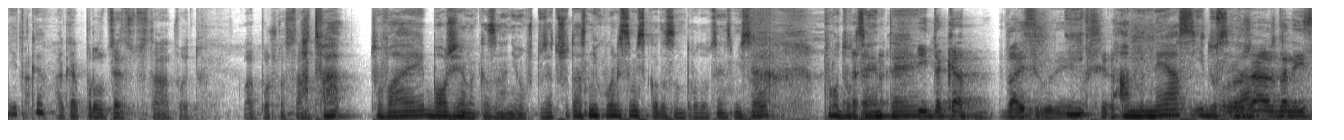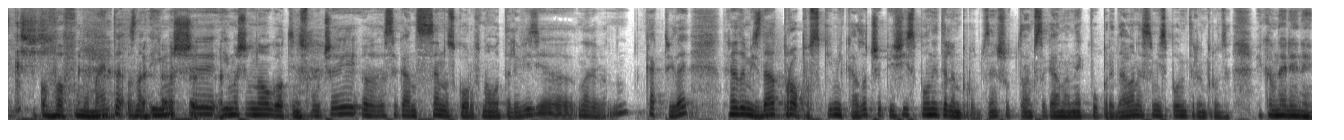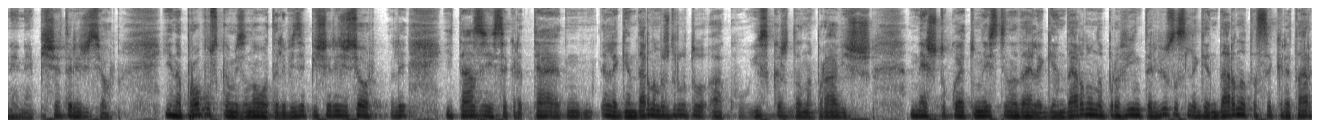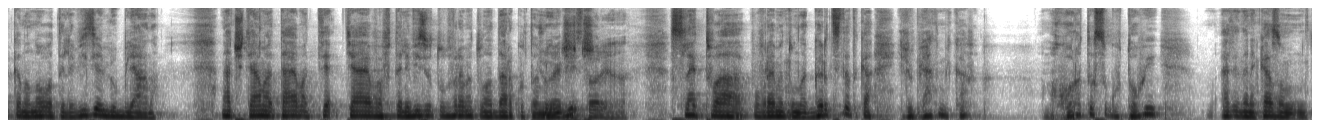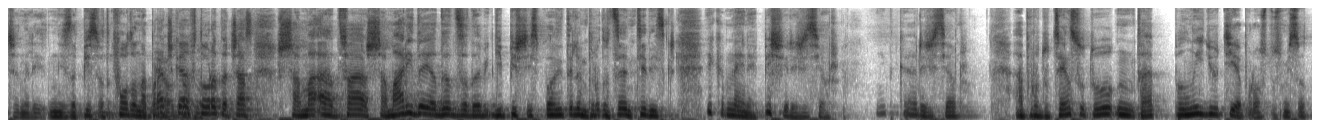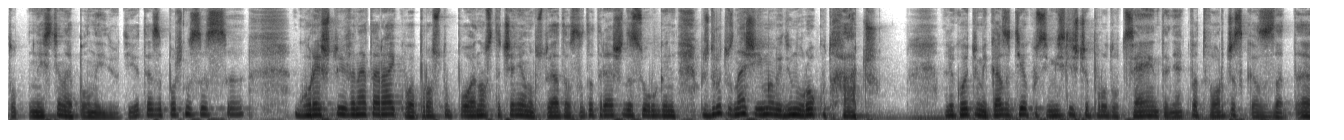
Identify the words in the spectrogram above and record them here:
И така. А, а как продуцентството стана твоето? Кога почна сам? А това, това е Божия наказание общо. Защото аз никога не съм искал да съм продуцент. Смисъл, продуцент е... и така 20 години. И, ами не, аз и до сега... Продължаваш да не искаш. В момента, зна, имаше, имаше много готин случай, сега съвсем наскоро в нова телевизия, нали, както и да е, трябва да ми издават пропуск и ми казват, че пише изпълнителен продуцент, защото там сега на някакво предаване съм изпълнителен продуцент. Викам, не, не, не, не, не, пишете режисьор. И на пропуска ми за нова телевизия пише режисьор. Нали? И тази секрет, тя е легендарна, между другото, ако искаш да направиш нещо, което наистина да е легендарно, направи интервю с легендарната секретарка на нова телевизия Любляна. Значи тя, тя, тя, тя е в телевизията от времето на Дарко Таминджич. история, да. След това по времето на гърците, така. И Любляна ми казва, ама хората са готови Айде да не казвам, че нали, ни записват какво да направиш. Казва втората част, шама, а, това шамари да ядат, за да ги пише изпълнителен продуцент и да искаш. Викам, не, не, пиши режисьор. И така, режисьор. А продуцентството, това е пълна идиотия просто. Смисъл, то наистина е пълна идиотия. Те започна с горещо и Венета Райкова. Просто по едно стечение на обстоятелствата трябваше да се организира. Между другото, знаеш, имам един урок от Хачо нали, който ми каза, ти ако си мислиш, че продуцент е някаква творческа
